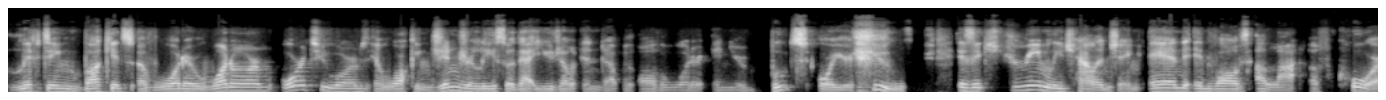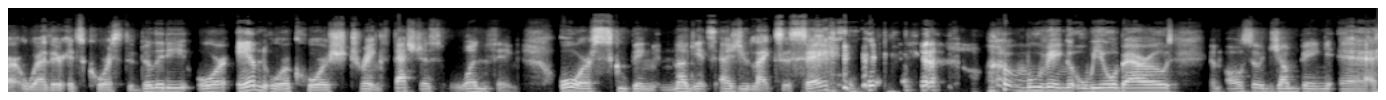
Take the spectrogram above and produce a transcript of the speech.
lifting buckets of water one arm or two arms and walking gingerly so that you don't end up with all the water in your boots or your shoes is extremely challenging and involves a lot of core whether it's core stability or and or core strength. That's just one thing. Or scooping nuggets as you like to say. Moving wheelbarrows and also jumping uh,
